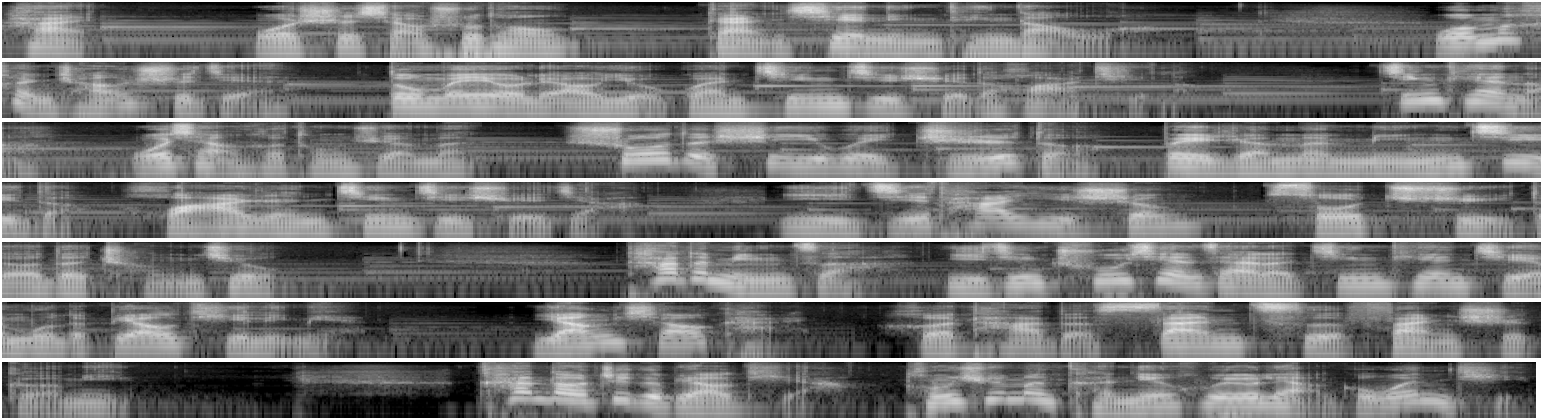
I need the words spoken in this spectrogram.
嗨，我是小书童，感谢您听到我。我们很长时间都没有聊有关经济学的话题了。今天呢，我想和同学们说的是一位值得被人们铭记的华人经济学家，以及他一生所取得的成就。他的名字啊，已经出现在了今天节目的标题里面——杨小凯和他的三次范式革命。看到这个标题啊，同学们肯定会有两个问题：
